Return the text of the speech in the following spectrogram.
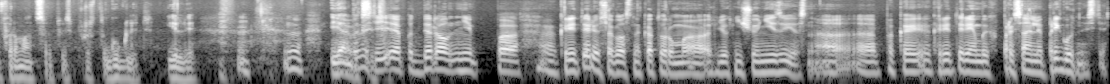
информацию, то есть просто гуглить или ну, Яндекс. я подбирал не по э, критерию, согласно которому о людях ничего не известно, а по критериям их профессиональной пригодности.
